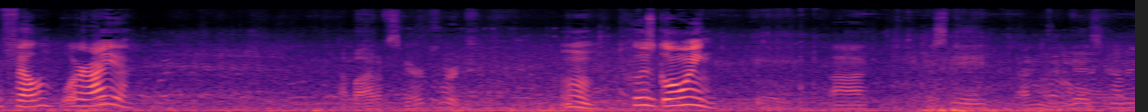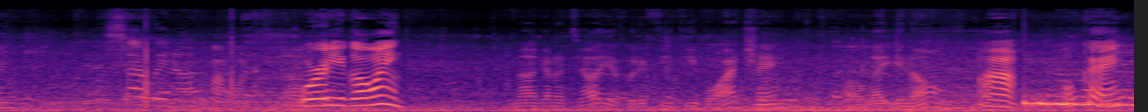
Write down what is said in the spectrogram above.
Hey, Phil, where are you? I'm out of Scarecford. Mm. Who's going? Uh, just me. I don't know. You guys coming? So we know. Where are you going? I'm not gonna tell you, but if you keep watching, I'll let you know. Ah, okay.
